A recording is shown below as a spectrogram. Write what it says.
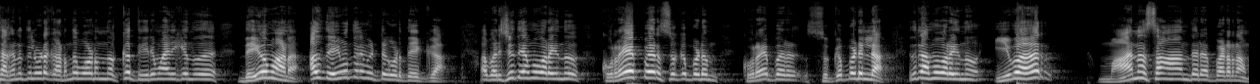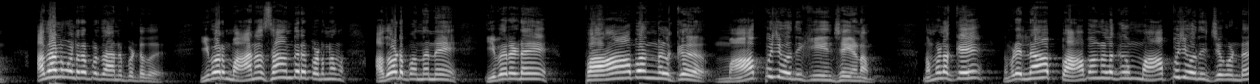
സഹനത്തിലൂടെ കടന്നു പോകണം എന്നൊക്കെ തീരുമാനിക്കുന്നത് ദൈവമാണ്. അത് ദൈവത്തിന് വിട്ടുകൊടുത്തേക്കുക. ആ പരിശുദ്ധി അമ്മ പറയുന്നു കുറേ പേർ സുഖപ്പെടും കുറേ പേർ സുഖപ്പെടില്ല. എന്നിട്ട് അമ്മ പറയുന്നു ഇവർ മാനസാന്തരപ്പെടണം അതാണ് വളരെ പ്രധാനപ്പെട്ടത്. ഇവർ മാനസാന്തരപ്പെടണം അതോടൊപ്പം തന്നെ ഇവരുടെ പാപങ്ങൾക്ക് മാപ്പ് ചോദിക്കുകയും ചെയ്യണം. നമ്മളൊക്കെ നമ്മുടെ എല്ലാ പാപങ്ങൾക്കും മാപ്പ് ചോദിച്ചുകൊണ്ട്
